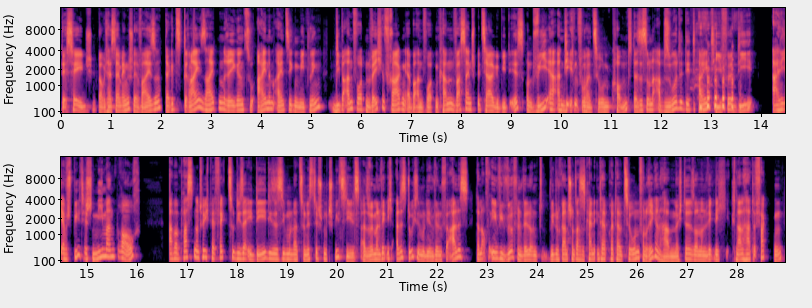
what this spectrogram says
der Sage, glaube ich, heißt er im Englisch, der Weise. Da gibt es drei Seiten Regeln zu einem einzigen Mietling, die beantworten, welche Fragen er beantworten kann, was sein Spezialgebiet ist und wie er an die Informationen kommt. Das ist so eine absurde Detailtiefe, die eigentlich am Spieltisch niemand braucht aber passt natürlich perfekt zu dieser Idee dieses simulationistischen Spielstils. Also wenn man wirklich alles durchsimulieren will und für alles dann auch irgendwie würfeln will und wie du gerade schon sagst, es keine Interpretation von Regeln haben möchte, sondern wirklich knallharte Fakten,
